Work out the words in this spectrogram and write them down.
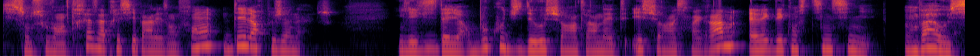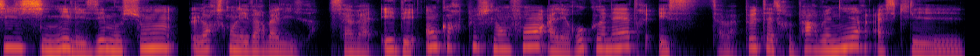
qui sont souvent très appréciées par les enfants dès leur plus jeune âge. Il existe d'ailleurs beaucoup de vidéos sur internet et sur Instagram avec des comptines signées. On va aussi signer les émotions lorsqu'on les verbalise. Ça va aider encore plus l'enfant à les reconnaître et ça va peut-être parvenir à ce qu'il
